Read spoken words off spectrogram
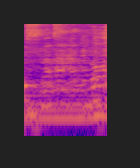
Jerusalem.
